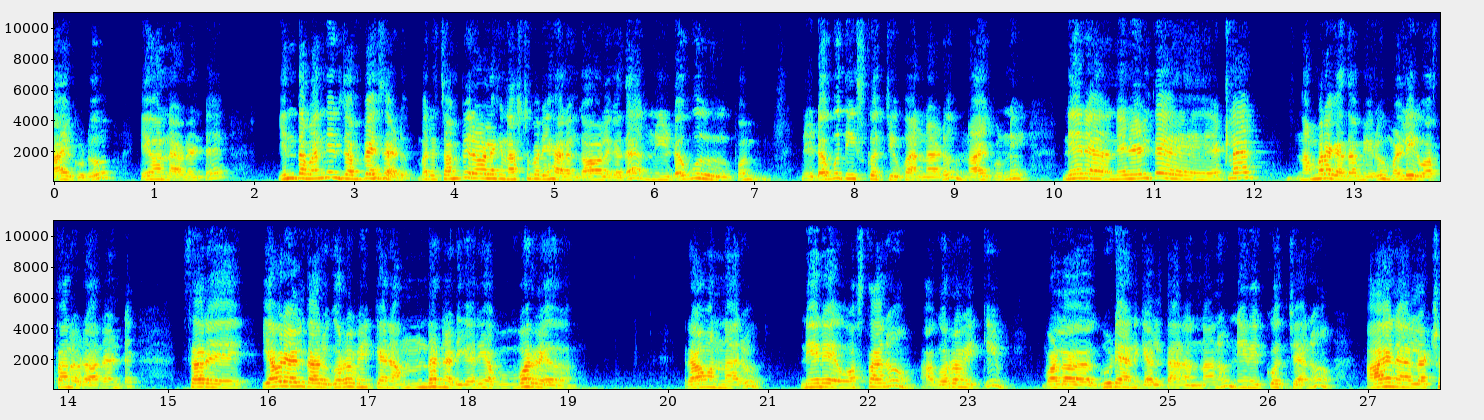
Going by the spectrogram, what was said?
నాయకుడు ఏమన్నాడంటే ఇంతమందిని చంపేశాడు మరి చంపిన వాళ్ళకి నష్టపరిహారం కావాలి కదా నీ డబ్బు పం నీ డబ్బు తీసుకొచ్చి ఇవ్వు అన్నాడు నాయకుడిని. నేను నేను వెళ్తే ఎట్లా? నమ్మరు కదా మీరు మళ్ళీ వస్తాను రానంటే సరే ఎవరు వెళ్తారు గుర్రం ఎక్కాను అందరిని అడిగారు ఎవ్వరు రామన్నారు నేనే వస్తాను ఆ గుర్రం ఎక్కి వాళ్ళ గూడానికి వెళ్తానన్నాను. నేను ఎక్కువచ్చాను ఆయన లక్ష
